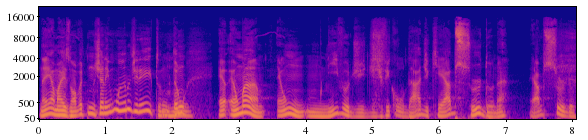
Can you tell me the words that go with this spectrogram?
Né? E a mais nova não tinha nenhum ano direito. Uhum. Então, é, é, uma, é um, um nível de, de dificuldade que é absurdo, né? É absurdo.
